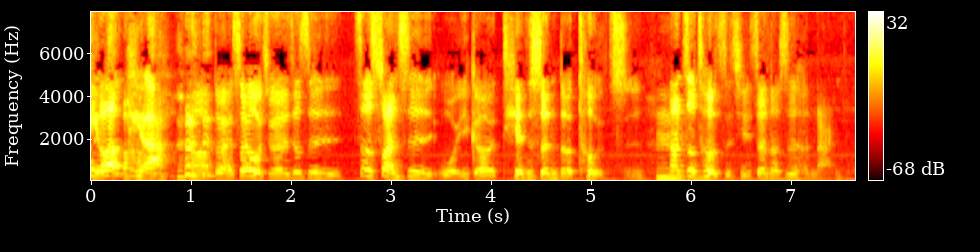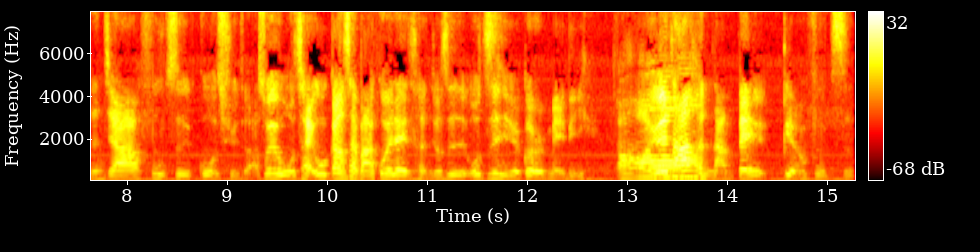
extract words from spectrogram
你了，就是你啦。嗯，对，所以我觉得就是这算是我一个天生的特质，嗯。但这特质其实真的是很难人家复制过去的、啊，所以我才我刚才把它归类成就是我自己的个人魅力。哦。哦，因为它很难被别人复制。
